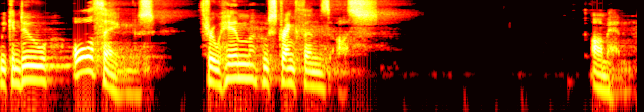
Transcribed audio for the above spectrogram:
we can do all things through him who strengthens us. Amen.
